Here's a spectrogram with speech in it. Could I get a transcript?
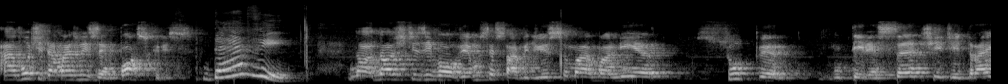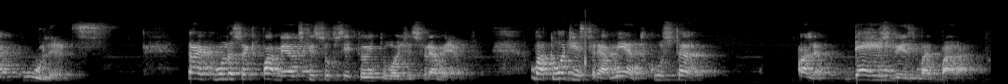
Ah, vou te dar mais um exemplo. Posso, Cris? Deve! Nós desenvolvemos, você sabe disso, uma, uma linha super interessante de dry coolers. Dry coolers são equipamentos que substituem torre de esfriamento. Uma torre de esfriamento custa, olha, 10 vezes mais barato.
